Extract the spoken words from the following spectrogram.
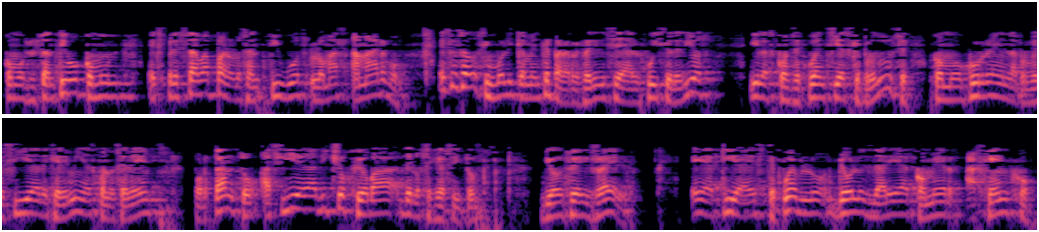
como sustantivo común, expresaba para los antiguos lo más amargo. Es usado simbólicamente para referirse al juicio de Dios y las consecuencias que produce, como ocurre en la profecía de Jeremías cuando se lee, por tanto, así ha dicho Jehová de los ejércitos, Dios de Israel, he aquí a este pueblo, yo les daré a comer ajenjo,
